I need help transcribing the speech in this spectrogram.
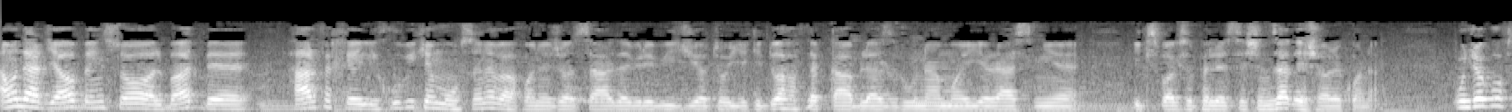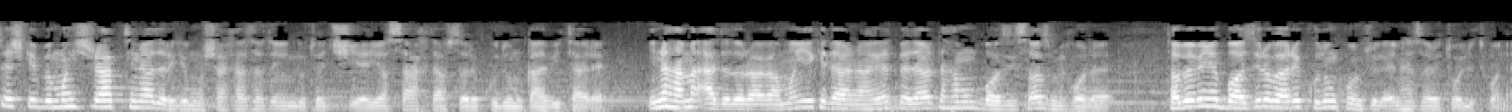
اما در جواب به این سوال باید به حرف خیلی خوبی که محسن وفا نجات سردبیر ویجیاتو یکی دو هفته قبل از رونمایی رسمی Xbox و PlayStation زد اشاره کنم. اونجا گفتش که به ما هیچ ربطی نداره که مشخصات این دوتا چیه یا سخت افزار کدوم قوی تره. اینا همه عدد و رقماییه که در نهایت به درد همون بازی ساز می‌خوره تا ببینه بازی رو برای کدوم کنسول انحصاری تولید کنه.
